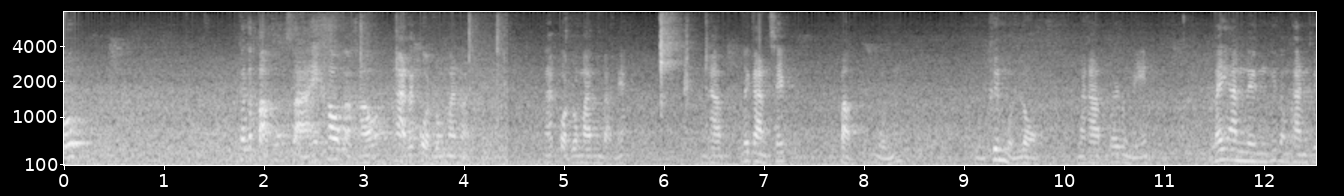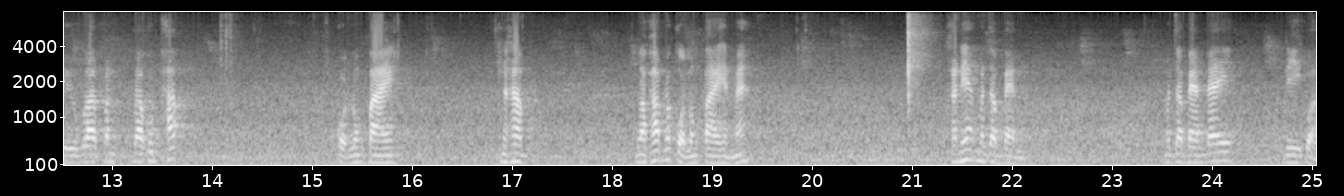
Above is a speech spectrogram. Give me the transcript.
ปุ๊บ ก็จะปรับองศาให้เข้ากับเขาอาจจะกดลงมาหน่อยนะกดลงมาแบบนี้นะครับด้วยการเช็คปรับหมุนหมุนขึ้นหมุนลงนะครับด้วยตรงนี้และอันหนึ่งที่สำคัญคือเวลาเวลาคุณพับ กดลงไปนะครับเราพับแล้วกดลงไปเห็นไหมคันนี้มันจะแบน มันจะแบนได้ดีกว่า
